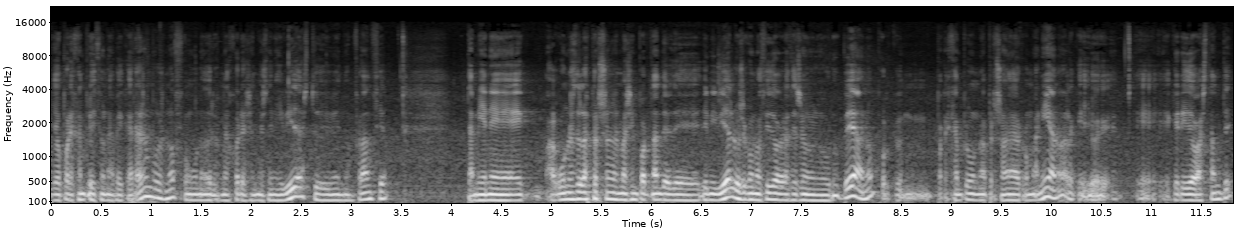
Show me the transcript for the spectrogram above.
Yo, por ejemplo, hice una beca Erasmus, ¿no? Fue uno de los mejores años de mi vida, estuve viviendo en Francia. También eh, algunas de las personas más importantes de, de mi vida los he conocido gracias a la Unión Europea, ¿no? Porque, por ejemplo, una persona de Rumanía, ¿no? A la que yo he, he- querido bastante,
